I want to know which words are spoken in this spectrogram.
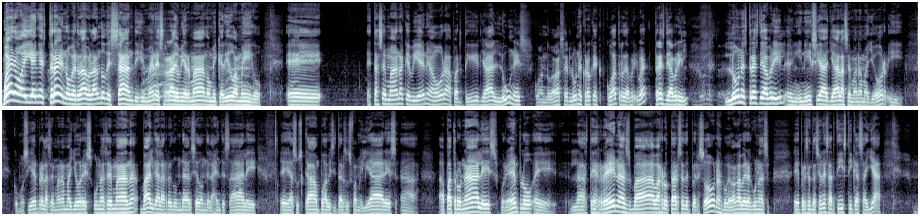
Bueno, y en estreno, ¿verdad? Hablando de Sandy Jiménez Radio, mi hermano, mi querido amigo. Eh, esta semana que viene ahora, a partir ya el lunes, cuando va a ser lunes, creo que 4 de abril, bueno, 3 de abril. Lunes 3 de abril inicia ya la Semana Mayor y como siempre la Semana Mayor es una semana, valga la redundancia, donde la gente sale eh, a sus campos a visitar sus familiares, a, a patronales, por ejemplo, eh, las terrenas va a abarrotarse de personas porque van a haber algunas eh, presentaciones artísticas allá.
